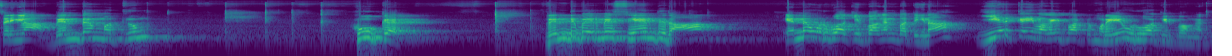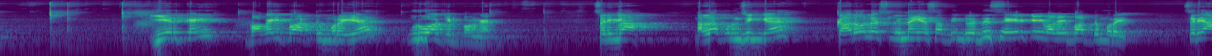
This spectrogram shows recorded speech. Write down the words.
சரிங்களா? பெந்தம் மற்றும் ஹூக்கர். ரெண்டு பேருமே சேர்ந்து தான் என்ன உருவாக்கியிருப்பாங்கன்னு பாத்தீங்கன்னா இயற்கை வகைப்பாட்டு முறையை உருவாக்கியிருப்பாங்க. இயற்கை வகைப்பாட்டு முறையை உருவாக்கியிருப்பாங்க. சரிங்களா? நல்லா புரிஞ்சுங்க. கரோலஸ் லின்னயஸ் அப்படின்றது செயற்கை வகைப்பாட்டு முறை. சரியா?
